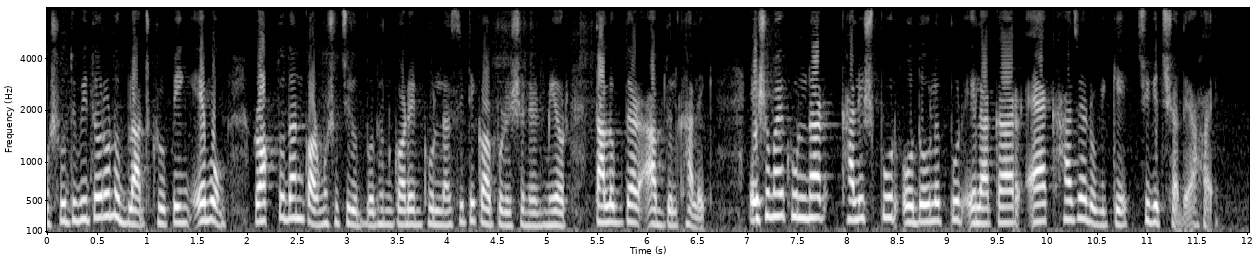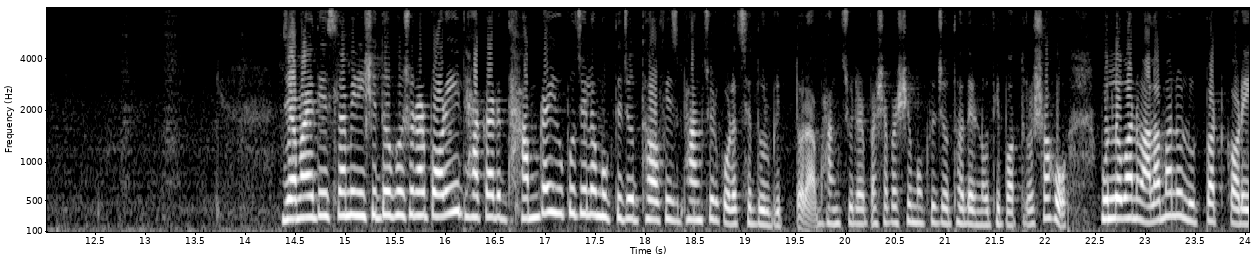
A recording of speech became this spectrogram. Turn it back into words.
ওষুধ বিতরণ ও ব্লাড গ্রুপিং এবং রক্তদান কর্মসূচির উদ্বোধন করেন খুলনা সিটি কর্পোরেশনের মেয়র তালুকদার আব্দুল খালেক। এ সময় খুলনার খালিশপুর ও দৌলতপুর এলাকার এক হাজার রোগীকে চিকিৎসা দেওয়া হয়। জামায়াতে ইসলামী নিষিদ্ধ ঘোষণার পরেই ঢাকার ধামরাই উপজেলা মুক্তিযোদ্ধা অফিস ভাঙচুর করেছে দুর্বৃত্তরা। ভাঙচুরের পাশাপাশি মুক্তিযোদ্ধাদের নথিপত্র সহ মূল্যবান মালামালও লুটপাট করে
